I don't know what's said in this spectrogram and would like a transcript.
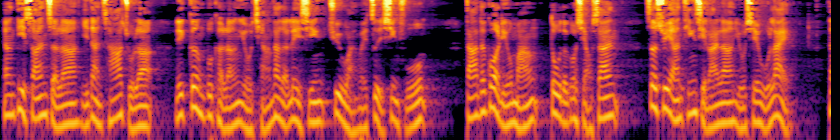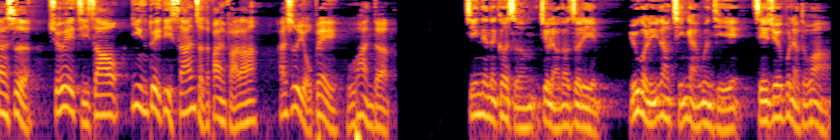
让第三者呢一旦插足了，你更不可能有强大的内心去挽回自己幸福。打得过流氓，斗得过小三，这虽然听起来呢有些无奈。但是，学会几招应对第三者的办法呢，还是有备无患的。今天的课程就聊到这里。如果你遇到情感问题解决不了的话，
